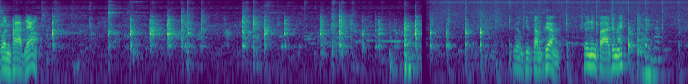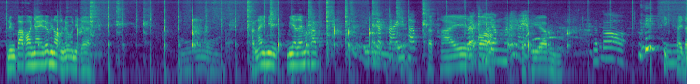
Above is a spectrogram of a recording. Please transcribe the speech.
อ้วนพลาดแล้ว เครื่องทิมตำเครื่อง เครื่องหนึ่งปลาใช่ไหมใช่ครับหนึ่งปลาคอใหญ่เด้อพี่น้องเด้อวันนี้เด้อโอ้ข้างในมีมีอะไรมั้งครับตะไคร้ครับตะไคร้แล้วก็กระเทียมกระเทียมแล้วก็พริกไทยด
